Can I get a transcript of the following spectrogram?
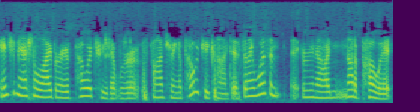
International Library of Poetry that were sponsoring a poetry contest, and I wasn't, uh, you know, I'm not a poet,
